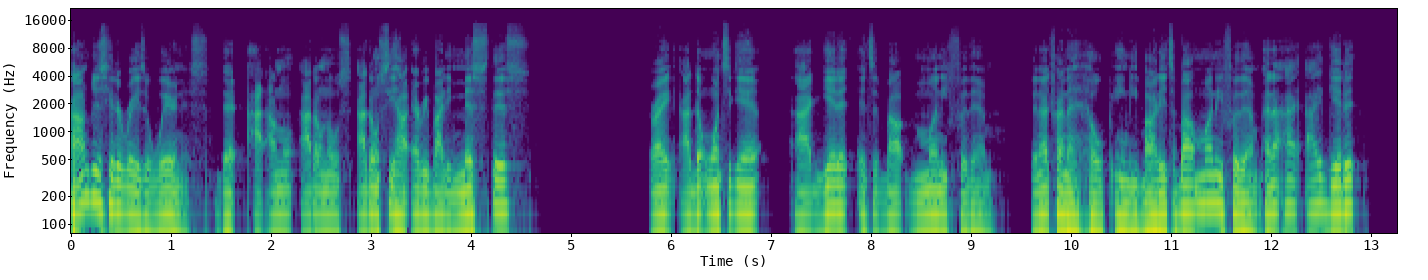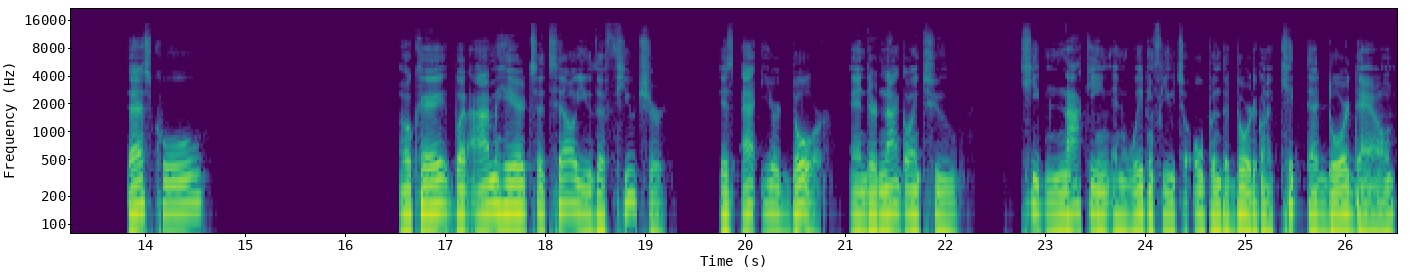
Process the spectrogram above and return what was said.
I'm just here to raise awareness that I, I don't I don't know I don't see how everybody missed this. Right? I don't once again I get it. It's about money for them. They're not trying to help anybody. It's about money for them. And I I get it. That's cool. Okay, but I'm here to tell you the future is at your door and they're not going to keep knocking and waiting for you to open the door. They're going to kick that door down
